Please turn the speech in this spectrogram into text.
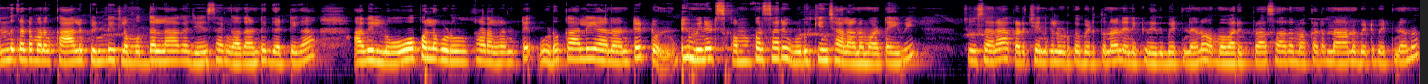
ఎందుకంటే మనం కాలు పిండి ఇట్లా ముద్దల్లాగా చేసాం కదా గట్టిగా అవి లోపల కూడా ఉడకాలంటే ఉడకాలి అని అంటే ట్వంటీ మినిట్స్ కంపల్సరీ ఉడికించాలన్నమాట ఇవి. చూసారా? అక్కడ శనగలు ఉడకబెడుతున్నా. నేను ఇక్కడ ఇది పెట్టినాను. అమ్మవారికి ప్రసాదం అక్కడ నానబెట్టి పెట్టినాను.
